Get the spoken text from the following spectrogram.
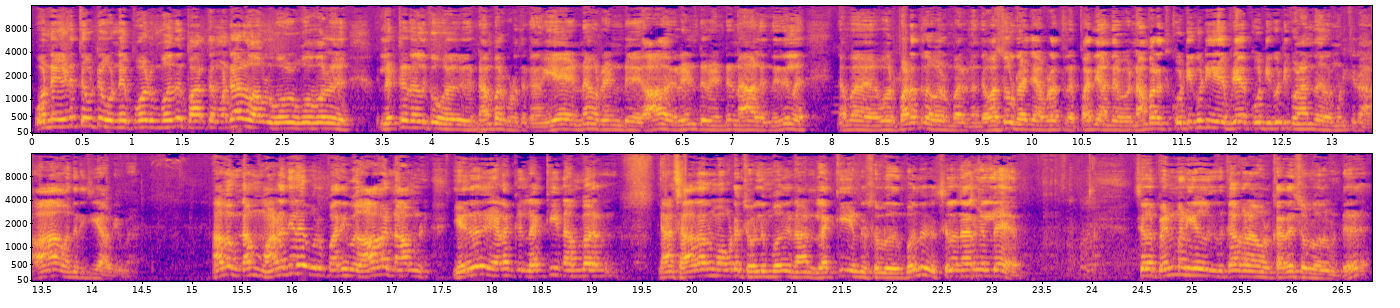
உன்னை எடுத்து விட்டு உன்னை போடும்போது பார்த்தோம் என்றால் அவள் ஒவ்வொரு- ஒவ்வொரு லெட்டர்களுக்கு ஒரு நம்பர் கொடுத்துருக்காங்க. ஏன்னா ரெண்டு ஆ ரெண்டு ரெண்டு நாலு இந்த இதில் நம்ம ஒரு படத்தில் வரும் பாருங்க. அந்த வசூல் ராஜா படத்தில் பதி அந்த நம்பரை கூட்டி கூட்டி எப்படியா கூட்டி கூட்டி கொண்டாந்து அதை ஆ வந்துருச்சு அப்படிமே. ஆக நம் மனதில் ஒரு பதிவு. ஆக நாம் எது எனக்கு லக்கி நம்பர் நான் சாதாரணமாக கூட சொல்லும்போது நான் லக்கி என்று சொல்வது போது சில நேரங்களில் சில பெண்மணிகள் இதுக்காக நான் ஒரு கதை சொல்வது உண்டு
